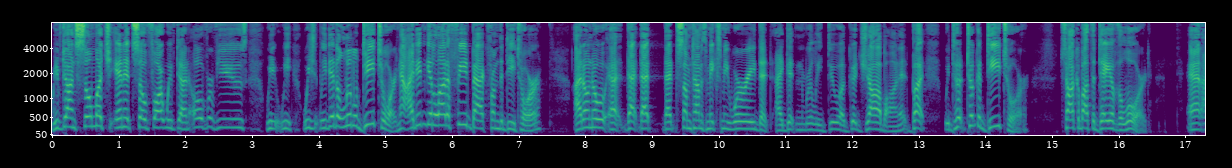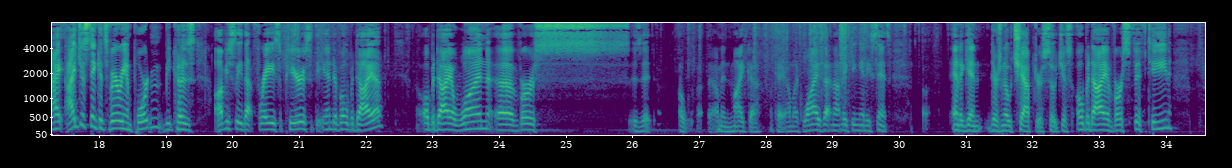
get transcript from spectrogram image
We've done so much in it so far. We've done overviews. We, we, we, we did a little detour. Now, I didn't get a lot of feedback from the detour. I don't know uh, that that that sometimes makes me worried that I didn't really do a good job on it. But we t- took a detour to talk about the day of the Lord, and I I just think it's very important because obviously that phrase appears at the end of Obadiah, Obadiah one uh, verse is it? Oh, I'm in Micah. Okay, I'm like, why is that not making any sense? And again, there's no chapter, so just Obadiah verse 15.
